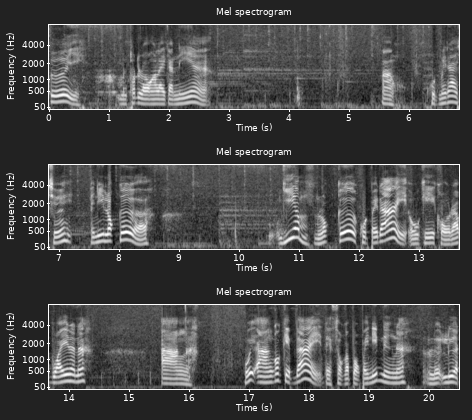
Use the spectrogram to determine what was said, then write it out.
เฮ้ย มันทดลองอะไรกันเนี่ย อ้าวขุดไม่ได้เฉยไอ้นี่ล็อกเกอร์เหรอเยี่ยมล็อกเกอร์ขุดไปได้ โอเคขอรับไว้นะนะอ่างอะโอ้ยอ่างก็เก็บได้ แต่สกรปรกไปนิดนึงนะเลอะเลือด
